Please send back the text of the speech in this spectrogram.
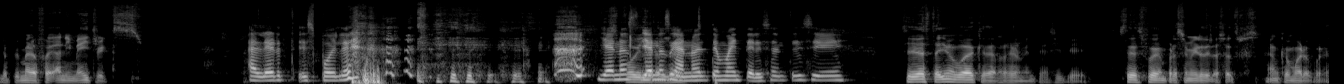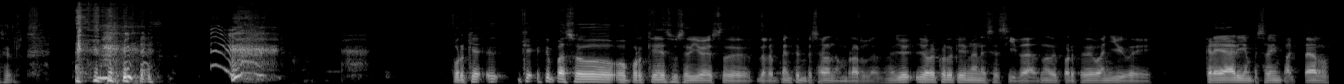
La primera fue Animatrix, Alert spoiler. ya nos, ya nos ganó el tema interesante, sí. Sí, hasta ahí me voy a quedar realmente, así que ustedes pueden presumir de los otros, aunque muero por hacerlo. ¿Por qué, qué, pasó o por qué sucedió esto de de repente empezar a nombrarlas? Yo, yo, recuerdo que hay una necesidad ¿no? de parte de Banju de crear y empezar a impactar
